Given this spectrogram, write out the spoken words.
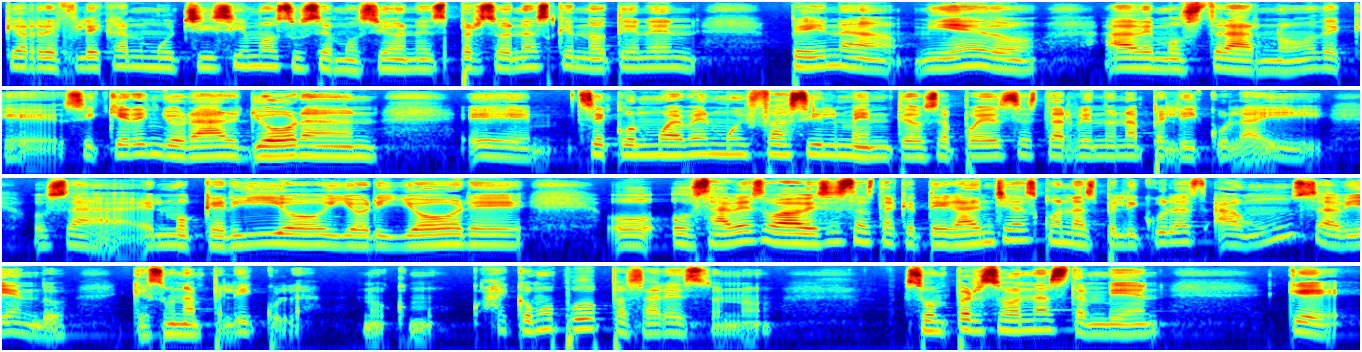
que reflejan muchísimo sus emociones, personas que no tienen pena, miedo a demostrar, ¿no? De que si quieren llorar, lloran, eh, se conmueven muy fácilmente, o sea, puedes estar viendo una película y, o sea, el moquerío y llore y llore, o, o sabes, o a veces hasta que te ganchas con las películas aún sabiendo que es una película, ¿no? Como, ay, ¿cómo pudo pasar esto, no? Son personas también que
